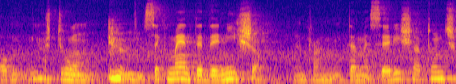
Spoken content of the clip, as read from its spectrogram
uh, nu știu, segmente de nișă pentru anumite meserii și atunci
